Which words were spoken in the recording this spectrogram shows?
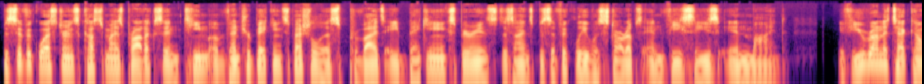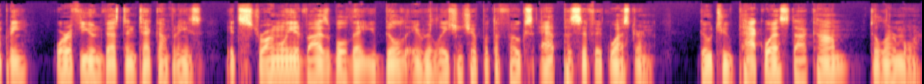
Pacific Western's customized products and team of venture banking specialists provides a banking experience designed specifically with startups and VCs in mind. If you run a tech company or if you invest in tech companies, it's strongly advisable that you build a relationship with the folks at Pacific Western. Go to pacwest.com to learn more.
